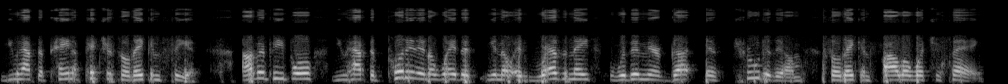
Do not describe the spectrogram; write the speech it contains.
You have to paint a picture so they can see it. Other people, you have to put it in a way that, you know, it resonates within their gut as true to them so they can follow what you're saying.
